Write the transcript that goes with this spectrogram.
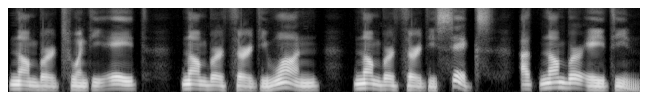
number 28, number 31, number 36, at number 18.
